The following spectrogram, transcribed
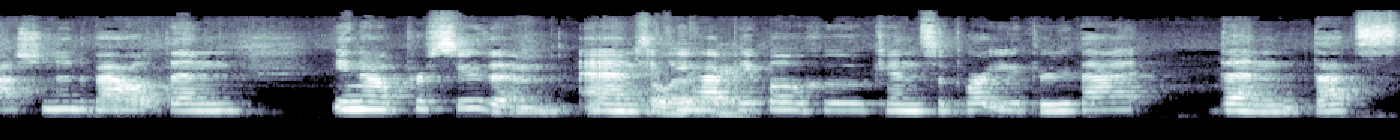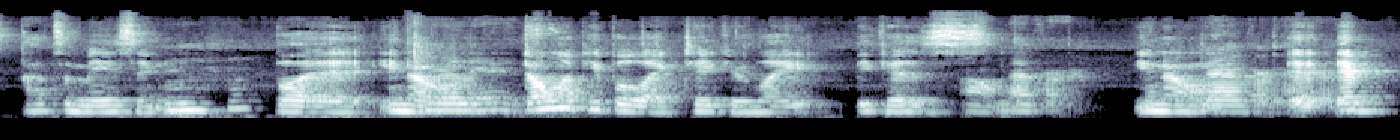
passionate about then you know, pursue them. And if you have people who can support you through that, then that's that's amazing. Mhm. But you know, really don't let people like take your light because Oh, never. you know Never, It, never. it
